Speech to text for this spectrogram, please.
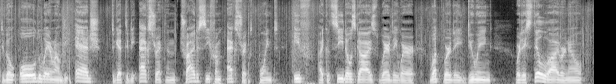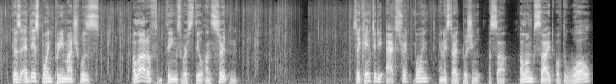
to go all the way around the edge to get to the extract and try to see from extract point if I could see those guys, where they were, what were they doing, were they still alive or no. Because at this point pretty much was a lot of things were still uncertain. So I came to the extract point and I started pushing alongside of the wall.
